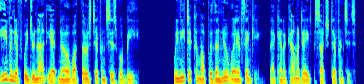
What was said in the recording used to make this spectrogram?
Even if we do not yet know what those differences will be, we need to come up with a new way of thinking that can accommodate such differences,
